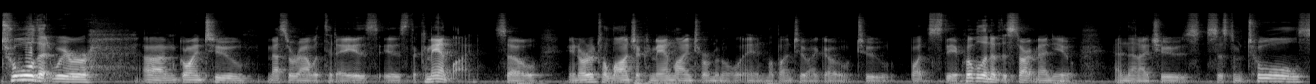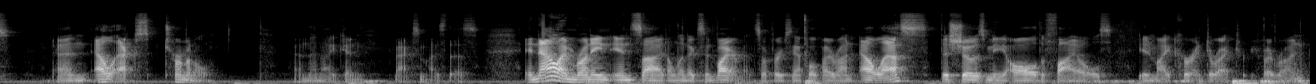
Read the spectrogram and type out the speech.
tool that we're um, going to mess around with today is, is the command line. So in order to launch a command line terminal in Ubuntu, I go to what's the equivalent of the start menu, and then I choose System Tools and LX Terminal. And then I can maximize this. And now I'm running inside a Linux environment. So for example, if I run ls, this shows me all the files in my current directory. If I run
